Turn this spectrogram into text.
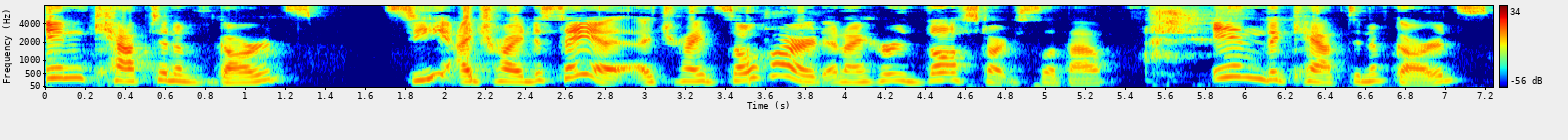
In Captain of Guards, see, I tried to say it. I tried so hard, and I heard the start to slip out. In the Captain of Guards,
